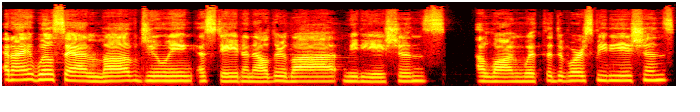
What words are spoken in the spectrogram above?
And I will say I love doing estate and elder law mediations along with the divorce mediations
